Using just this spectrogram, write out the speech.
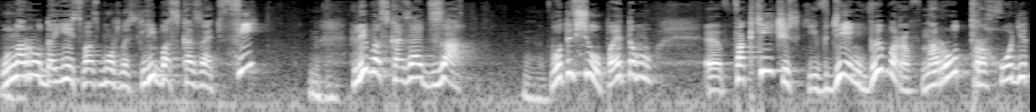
У народа есть возможность либо сказать «фи», либо сказать «за». Вот и все. Поэтому фактически в день выборов народ проходит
